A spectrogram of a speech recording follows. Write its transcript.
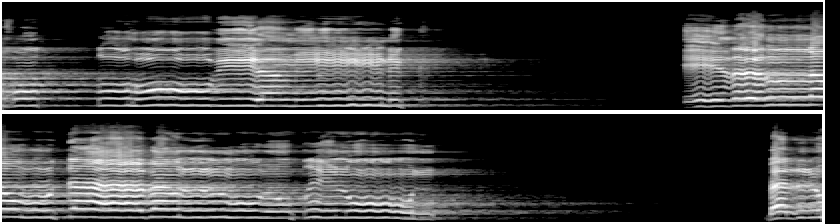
تخطه بيمينك. إذا لارتاب المبطلون. بل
